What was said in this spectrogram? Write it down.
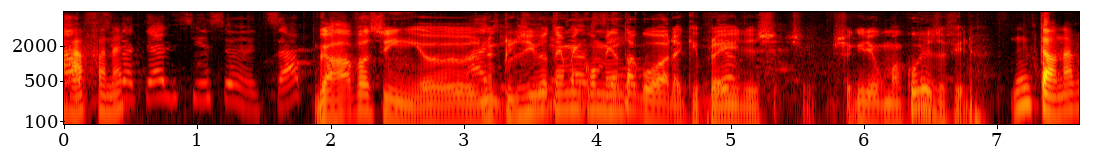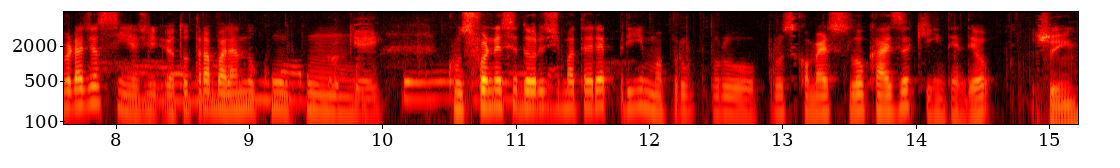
garrafa, né? consigo até a licença antes, sabe? Garrafa sim, eu, A inclusive eu tenho uma resolve encomenda agora aqui pra Entendeu? eles. Você queria alguma coisa, filho? Então, na verdade, assim, a gente- eu tô trabalhando com, com, Ok. com os fornecedores de matéria-prima pro, pro, pros comércios locais aqui, entendeu? Sim.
